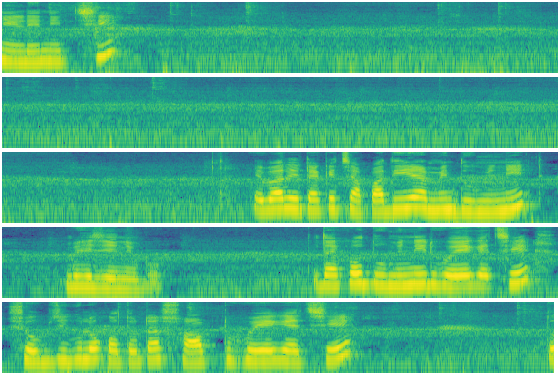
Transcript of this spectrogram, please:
নেড়ে নিচ্ছি। এবার এটাকে চাপা দিয়ে আমি দু মিনিট ভেজে নেব। তো দেখো দু মিনিট হয়ে গেছে, সবজিগুলো কতটা সফট হয়ে গেছে। তো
